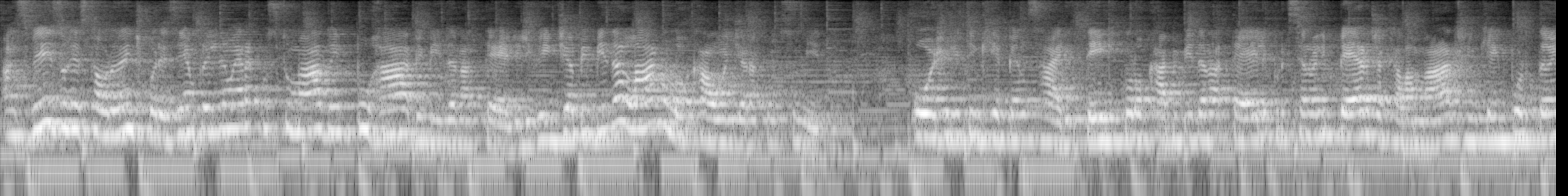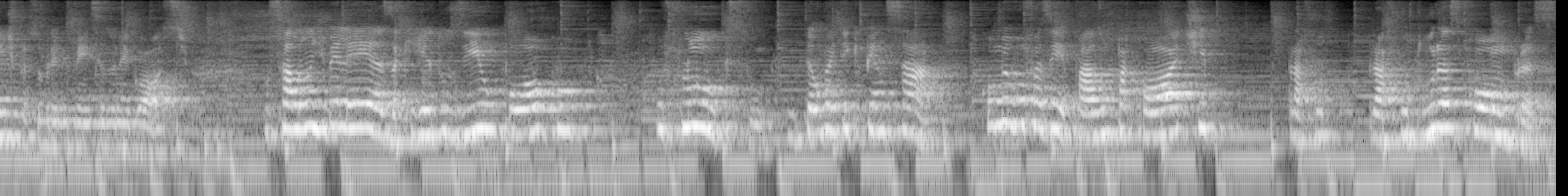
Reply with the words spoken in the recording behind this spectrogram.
Às vezes o restaurante, por exemplo, ele não era acostumado a empurrar a bebida na tela, ele vendia a bebida lá no local onde era consumido. Hoje ele tem que repensar, ele tem que colocar a bebida na tela, porque senão ele perde aquela margem que é importante para a sobrevivência do negócio. O salão de beleza, que reduziu um pouco o fluxo, então vai ter que pensar, como eu vou fazer? Faz um pacote para futuras compras,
